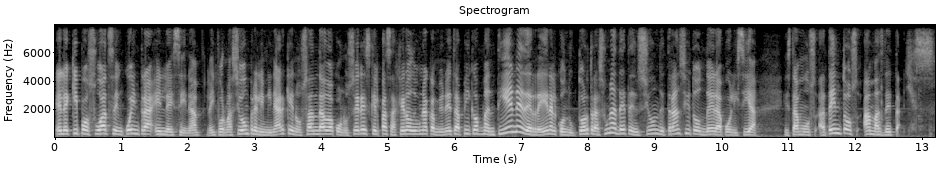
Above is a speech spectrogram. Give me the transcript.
El equipo SWAT se encuentra en la escena. La información preliminar que nos han dado a conocer es que el pasajero de una camioneta pickup mantiene de rehén al conductor tras una detención de tránsito de la policía. Estamos atentos a más detalles.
